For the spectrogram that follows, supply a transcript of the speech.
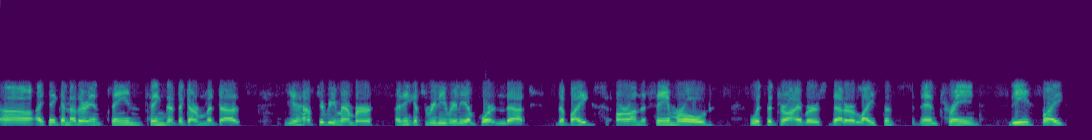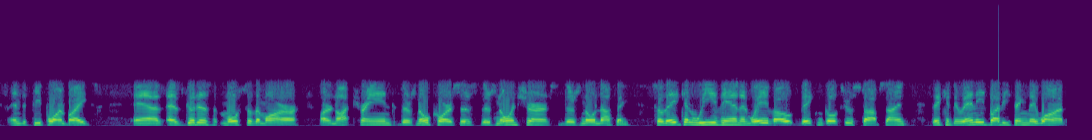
Uh, I think another insane thing that the government does, you have to remember. I think it's really, really important that the bikes are on the same road with the drivers that are licensed and trained. These bikes and the people on bikes, as as good as most of them are, are not trained. There's no courses. There's no insurance. There's no nothing. So they can weave in and wave out. They can go through stop signs. They can do anybody thing they want,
